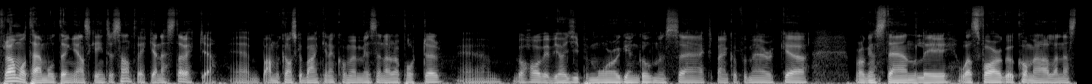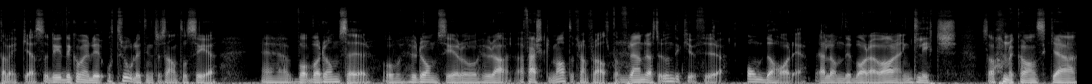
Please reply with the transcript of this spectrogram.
framåt här mot en ganska intressant vecka nästa vecka. Eh, amerikanska bankerna kommer med sina rapporter. Eh, vad har vi? Vi har JP Morgan, Goldman Sachs, Bank of America, Morgan Stanley, Wells Fargo kommer alla nästa vecka. Så det, det kommer bli otroligt intressant att se eh, vad, vad de säger och hur de ser och hur affärsklimatet framförallt har Mm. förändrats under Q4. Om det har det, eller om det bara var en glitch som amerikanska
